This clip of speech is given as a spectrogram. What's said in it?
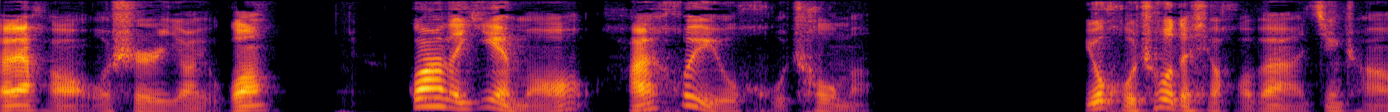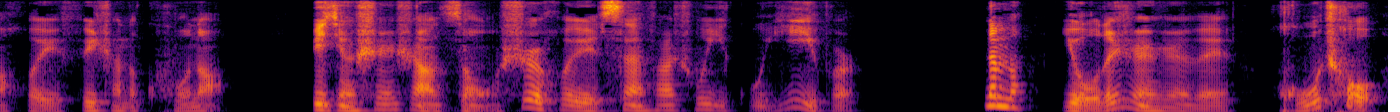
大家好，我是耀有光。刮了腋毛还会有狐臭吗？有狐臭的小伙伴经常会非常的苦恼，毕竟身上总是会散发出一股异味儿。那么，有的人认为狐臭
